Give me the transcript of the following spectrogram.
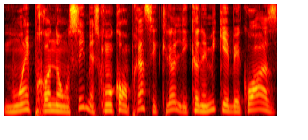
moins prononcé, mais ce qu'on comprend, c'est que là, l'économie québécoise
